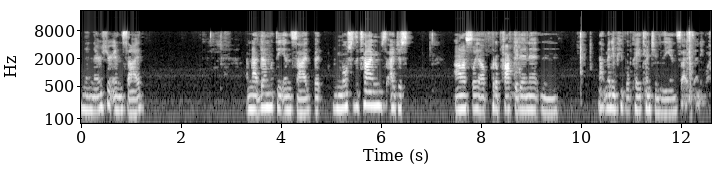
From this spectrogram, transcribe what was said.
And then there's your inside. I'm not done with the inside, but most of the times I just, honestly, I'll put a pocket in it and not many people pay attention to the insides anyway.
